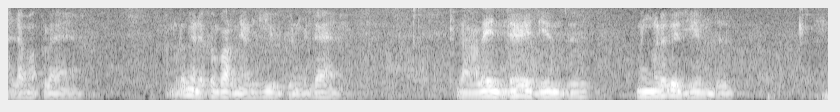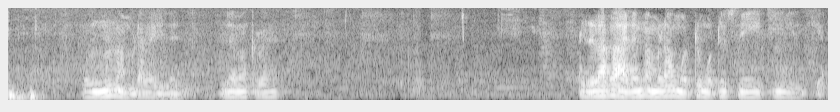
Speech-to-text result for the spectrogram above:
അല്ല മക്കളെ നമ്മളിങ്ങനെയൊക്കെ പറഞ്ഞാണ് ജീവിക്കണം അല്ലേ നാളെ എന്റെ ഗതി എന്ത്? നിങ്ങളുടെ ഗതി എന്ത്? ഒന്നും നമ്മുടെ കയ്യിലല്ല. അല്ല മക്കളെ? ഉള്ള കാലം നമ്മൾ അങ്ങോട്ടും ഇങ്ങോട്ടും സ്നേഹിച്ച് ജീവിക്കാം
